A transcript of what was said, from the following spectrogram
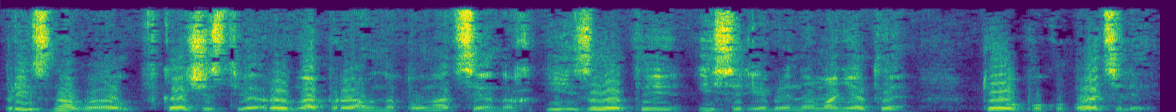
признавал в качестве равноправно полноценных и золотые, и серебряные монеты, то покупатели,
